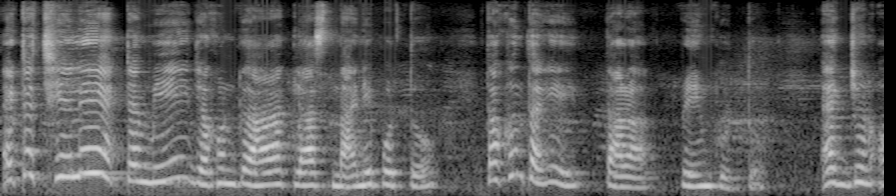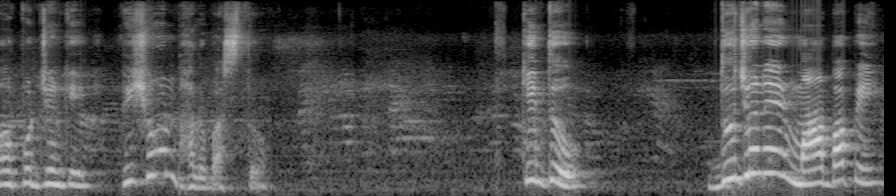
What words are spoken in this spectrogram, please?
একটা ছেলে, একটা মেয়ে যখন তারা ক্লাস নাইনে পড়তো, তখন তাকে তারা প্রেম করতো। একজন অপরজনকে ভীষণ ভালোবাসতো। কিন্তু দুজনের মা বাপেই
